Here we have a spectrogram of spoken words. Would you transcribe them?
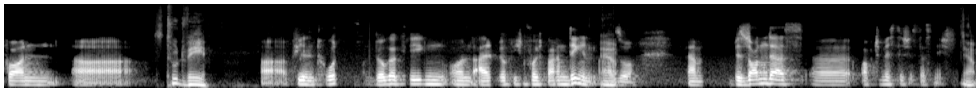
von äh, es tut weh. Äh, vielen Toten und Bürgerkriegen und allen möglichen furchtbaren Dingen. Also ähm, besonders äh, optimistisch ist das nicht. Ja.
